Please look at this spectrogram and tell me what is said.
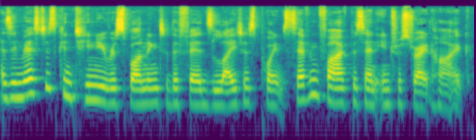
as investors continue responding to the Fed's latest 0.75% interest rate hike.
